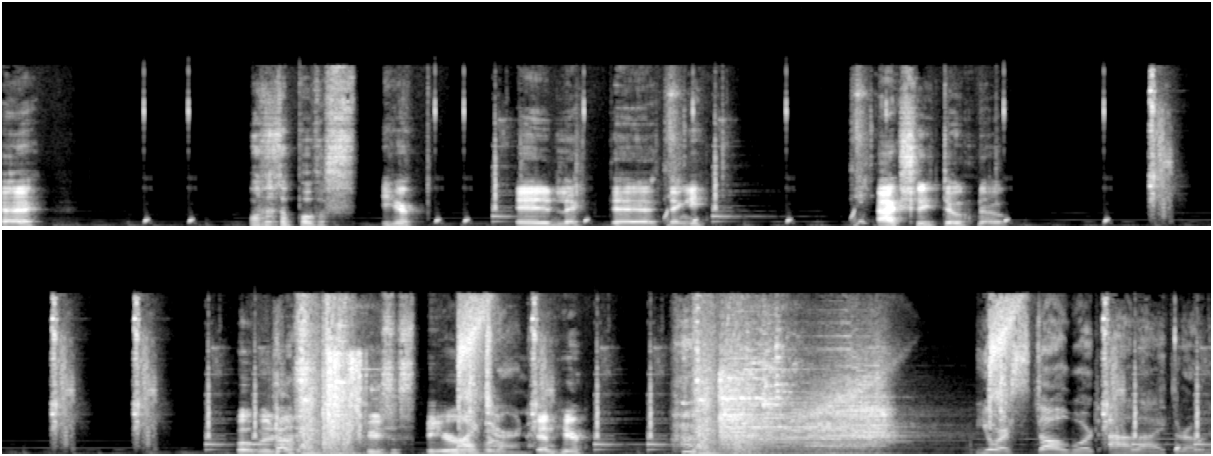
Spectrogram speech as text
Okay. What is above a spear? In like the thingy? I actually don't know. But we'll just use a spear My over turn. in here. Your stalwart ally thrown.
